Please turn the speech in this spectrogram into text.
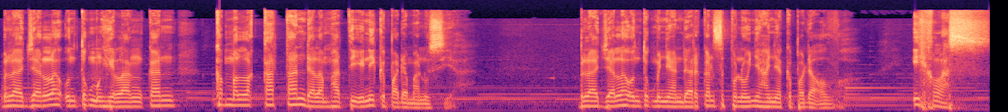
belajarlah untuk menghilangkan kemelekatan dalam hati ini kepada manusia. Belajarlah untuk menyandarkan sepenuhnya hanya kepada Allah. Ikhlas.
